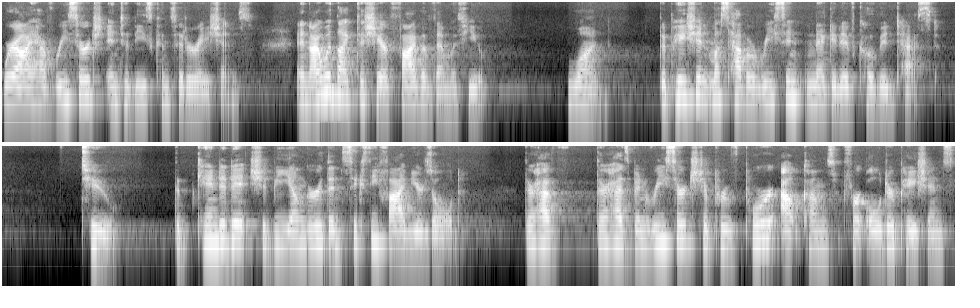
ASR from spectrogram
where I have researched into these considerations and I would like to share five of them with you. 1. The patient must have a recent negative COVID test. 2. The candidate should be younger than 65 years old. There have there has been research to prove poor outcomes for older patients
